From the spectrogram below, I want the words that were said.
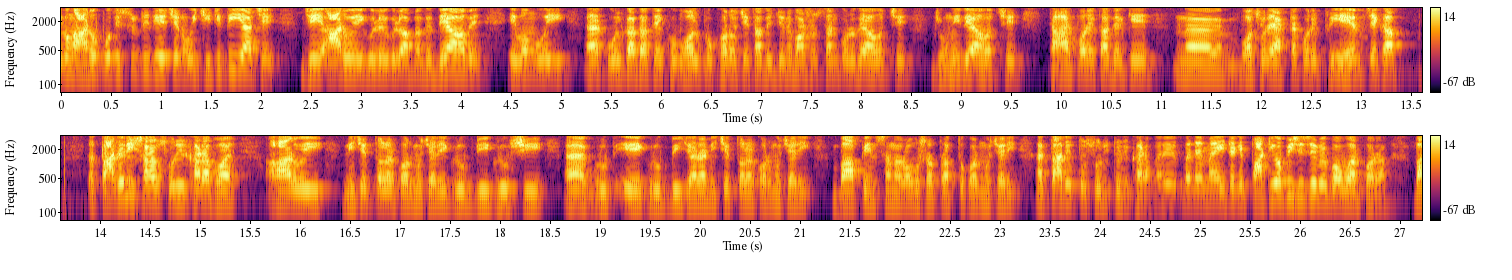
এবং আরও প্রতিশ্রুতি দিয়েছেন, ওই চিঠিতেই আছে যে আরও এইগুলো, এগুলো আপনাদের দেওয়া হবে এবং ওই কলকাতাতে খুব অল্প খরচে তাদের জন্য বাসস্থান করে দেওয়া হচ্ছে, জমি দেওয়া হচ্ছে, তারপরে তাদেরকে বছরে একটা করে ফ্রি হেলথ চেক আপ তাদেরই শরীর খারাপ হয়। আর ওই নিচের তলার কর্মচারী group D group C group A group B যারা নিচের তলার কর্মচারী বা পেনশনার অবসরপ্রাপ্ত কর্মচারী আহ, তাদের তো শরীর টরীর খারাপ হয়। মানে মানে এটাকে পার্টি অফিস হিসেবে ব্যবহার করা বা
